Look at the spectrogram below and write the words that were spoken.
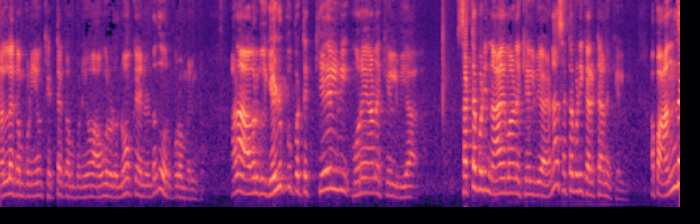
நல்ல கம்பெனியோ கெட்ட கம்பெனியோ அவங்களோட நோக்கம் என்னன்றது ஒரு புறம் இருக்கட்டும். ஆனால் அவர்கள் எழுப்பப்பட்ட கேள்வி முறையான கேள்வியா? சட்டப்படி நியாயமான கேள்வியா ஏன்னா சட்டப்படி கரெக்டான கேள்வி. அப்போ அந்த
